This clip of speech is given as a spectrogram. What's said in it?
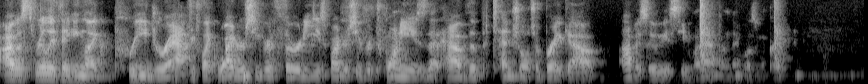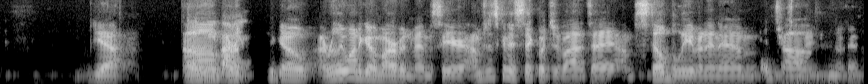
I was really thinking like pre-draft, like wide receiver 30s, wide receiver 20s that have the potential to break out. Obviously, we see what happened. It wasn't great. Yeah. So Um, I really want to go. I really want to go Marvin Mims here. I'm just going to stick with Javonte. I'm still believing in him. Um, okay.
